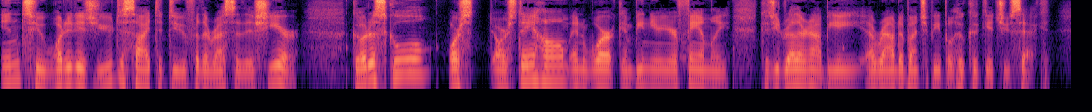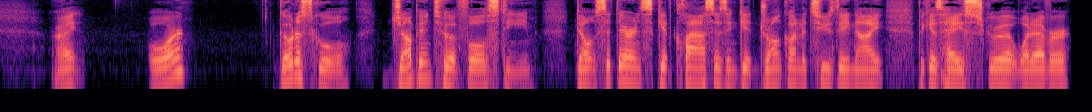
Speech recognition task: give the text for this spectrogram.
into what it is you decide to do for the rest of this year go to school or or stay home and work and be near your family because you'd rather not be around a bunch of people who could get you sick. Right? Or go to school, jump into it full steam. Don't sit there and skip classes and get drunk on a Tuesday night because hey, screw it, whatever.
